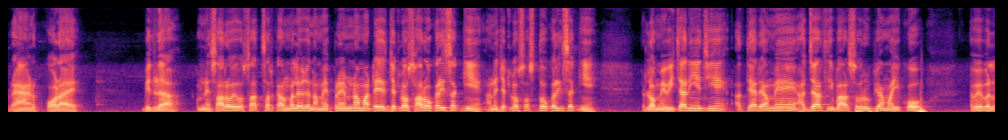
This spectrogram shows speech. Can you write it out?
રાયણ, કોળાય, બિદડા, અમને સારો એવો સાથ સરકાર મળ્યો છે અને અમે પણ એમના માટે જેટલો સારો કરી શકીએ અને જેટલો સસ્તો કરી શકીએ એટલો અમે વિચારીએ છીએ. અત્યારે અમે હજારથી બારસો રૂપિયામાં ઇકો અવેલેબલ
